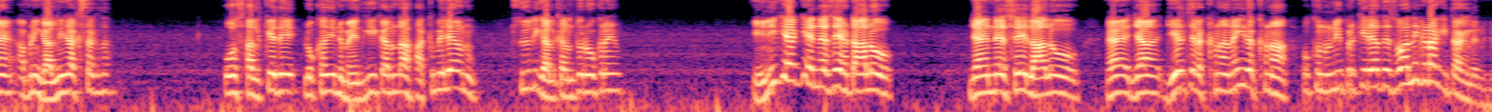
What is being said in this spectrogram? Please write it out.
ਹੈ, ਆਪਣੀ ਗੱਲ ਨਹੀਂ ਰੱਖ ਸਕਦਾ। ਉਸ ਹਲਕੇ ਦੇ ਲੋਕਾਂ ਦੀ ਨੁਮਾਇੰਦਗੀ ਕਰਨ ਦਾ ਹੱਕ ਮਿਲਿਆ ਉਹਨੂੰ। ਤੁਸੀਂ ਉਹਦੀ ਗੱਲ ਕਰਨ ਤੋਂ ਰੋਕ ਰਹੇ ਹੋ। ਇਹ ਨਹੀਂ ਕਿਹਾ ਕਿ ਐਨਐਸਏ ਹਟਾ ਲਓ, ਜਾਂ ਐਨਐਸਏ ਲਾ ਲਓ, ਹੈ, ਜਾਂ ਜੇਲ੍ਹ 'ਚ ਰੱਖਣਾ ਨਹੀਂ ਰੱਖਣਾ, ਉਹ ਕਾਨੂੰਨੀ ਪ੍ਰਕਿਰਿਆ ਤੇ ਸਵਾਲ ਨਹੀਂ ਖੜਾ ਕੀਤਾ ਅਗਲੇ ਨੇ।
